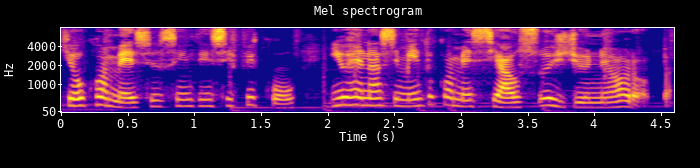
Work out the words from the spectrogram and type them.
que o comércio se intensificou e o renascimento comercial surgiu na Europa.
